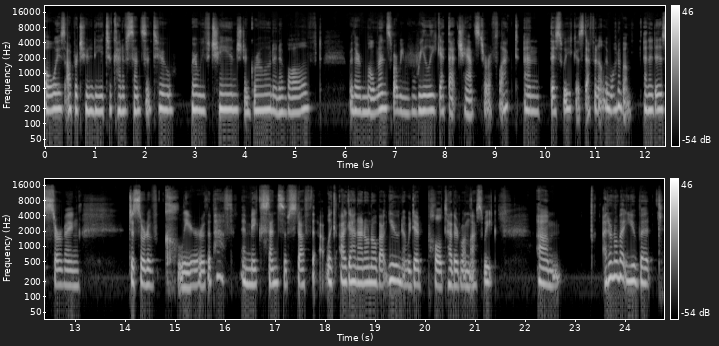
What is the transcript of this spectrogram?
always opportunity to kind of sense into where we've changed and grown and evolved, where there are moments where we really get that chance to reflect. And this week is definitely one of them. And it is serving to sort of clear the path and make sense of stuff that, like, again, I don't know about you. Now, we did pull tethered one last week. Um, I don't know about you, but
